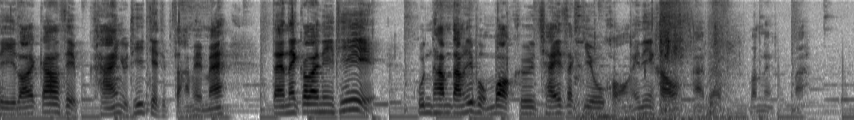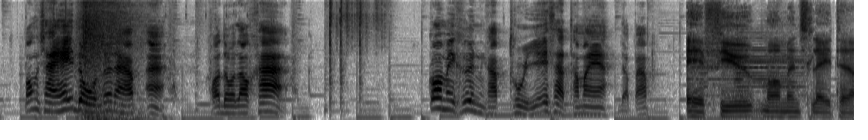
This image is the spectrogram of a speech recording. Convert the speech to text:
490 ค้างอยู่ที่ 73 เห็นไหม แต่ในกรณีที่คุณทำตามที่ผมบอกคือใช้สกิลของไอ้นี่เขาอะเดี๋ยวแป๊บนึงมา ต้องใช้ให้โดนด้วยนะครับ อะ พอโดนแล้วฆ่า ก็ไม่ขึ้นครับ ถุยไอสัตว์ทำไมอะ เดี๋ยวแป๊บ A few moments later.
